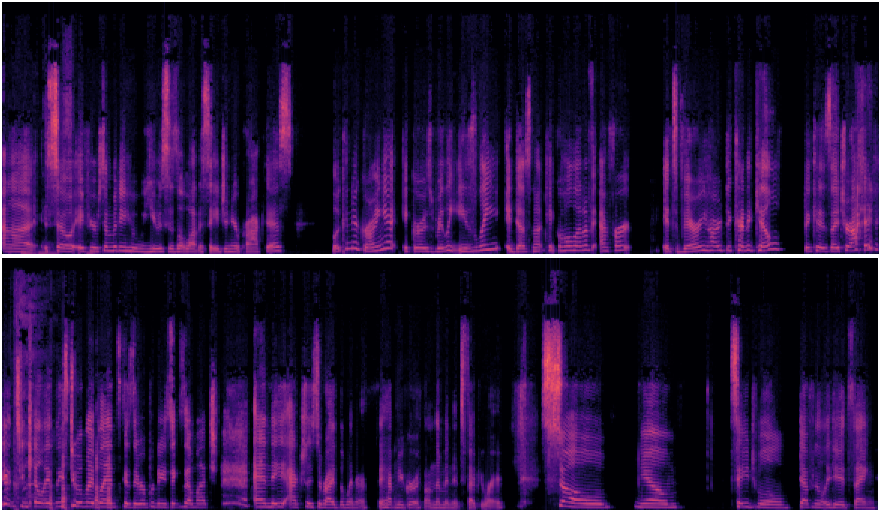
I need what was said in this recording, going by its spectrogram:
Uh, so if you're somebody who uses a lot of sage in your practice, look into growing it. It grows really easily. It does not take a whole lot of effort. It's very hard to kind of kill because I tried to kill at least two of my plants because they were producing so much. And they actually survived the winter. They have new growth on them and it's February. So, you know, sage will definitely do its thing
